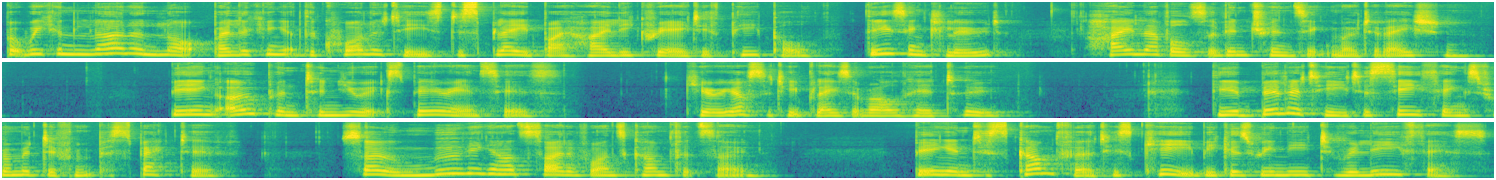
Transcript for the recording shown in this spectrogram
But we can learn a lot by looking at the qualities displayed by highly creative people. These include high levels of intrinsic motivation, being open to new experiences. Curiosity plays a role here too. The ability to see things from a different perspective. So, moving outside of one's comfort zone. Being in discomfort is key because we need to relieve this,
